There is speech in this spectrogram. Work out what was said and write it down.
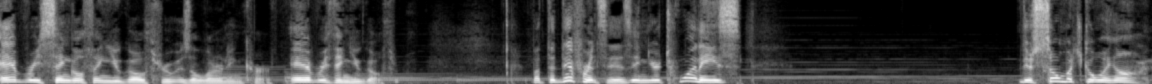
every single thing you go through is a learning curve. Everything you go through. But the difference is in your 20s, there's so much going on.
